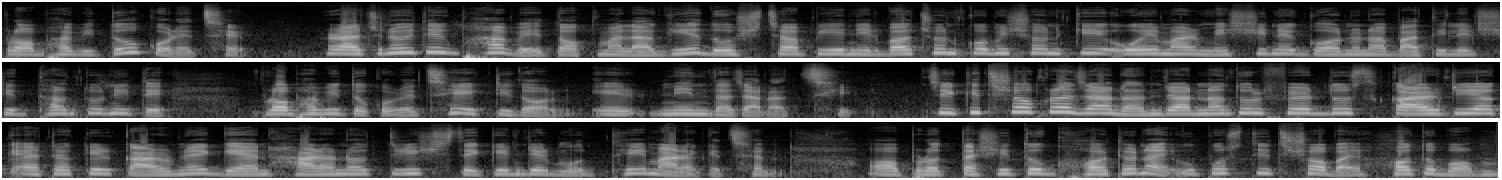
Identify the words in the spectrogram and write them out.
প্রভাবিত করেছে। রাজনৈতিকভাবে তকমা লাগিয়ে দোষ চাপিয়ে নির্বাচন কমিশনকে ওএমআর মেশিনে গণনা বাতিলের সিদ্ধান্ত নিতে প্রভাবিত করেছে একটি দল। এর নিন্দা জানাচ্ছি। চিকিৎসকরা জানান, জান্নাতুল ফেরদৌস কার্ডিয়াক অ্যাটাকের কারণে জ্ঞান হারানোর ত্রিশ সেকেন্ডের মধ্যেই মারা গেছেন। অপ্রত্যাশিত ঘটনায় উপস্থিত সবাই হতবম্ব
